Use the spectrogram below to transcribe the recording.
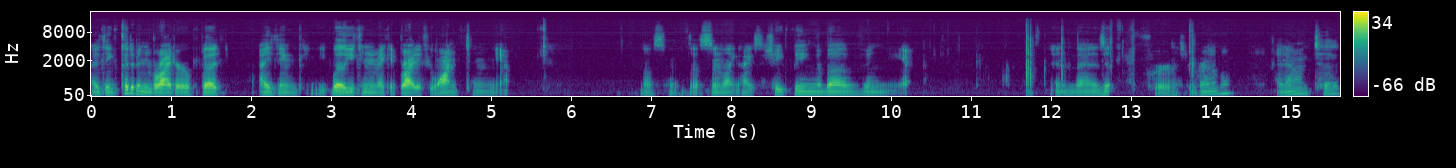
I think could have been brighter but I think well you can make it bright if you want and yeah does, does some like nice shaping above and yeah. And that is it for Mr. Incredible. And on to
